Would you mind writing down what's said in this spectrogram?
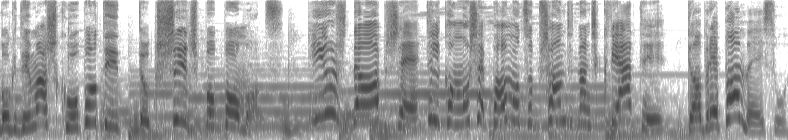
bo gdy masz kłopoty, to krzycz po pomoc! Już dobrze, tylko muszę pomóc uprzątnąć kwiaty. Dobry pomysł.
